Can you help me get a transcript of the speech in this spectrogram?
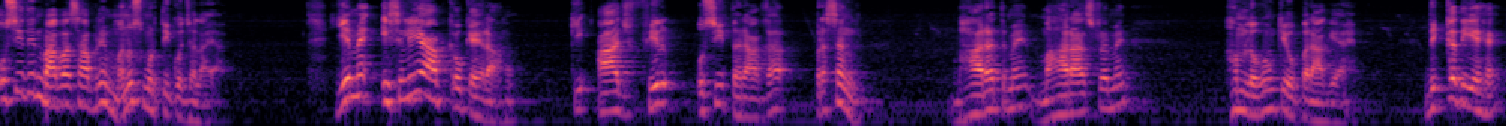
उसी दिन बाबा साहब ने मनुस्मृति को जलाया। ये मैं इसलिए आपको कह रहा हूँ कि आज फिर उसी तरह का प्रसंग भारत में, महाराष्ट्र में हम लोगों के ऊपर आ गया है। दिक्कत यह है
